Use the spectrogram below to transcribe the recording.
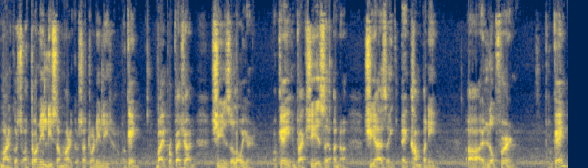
Marcos, Attorney Lisa Marcos, Attorney Lisa, okay? By profession, she is a lawyer, okay? In fact, she is a, an, uh, she has a, a company, uh, a law firm, okay?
